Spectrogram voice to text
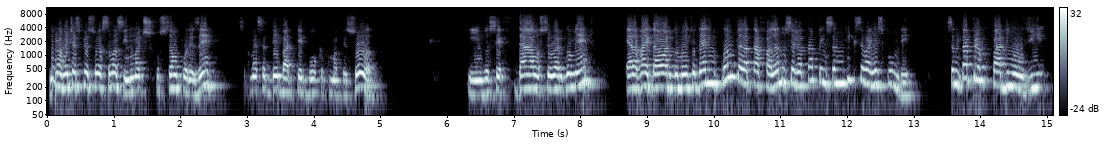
Normalmente as pessoas são assim, numa discussão, por exemplo, você começa a debater boca com uma pessoa e você dá o seu argumento, ela vai dar o argumento dela, enquanto ela está falando, você já está pensando no que, que você vai responder. Você não está preocupado em ouvir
